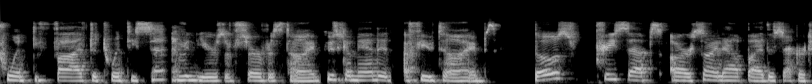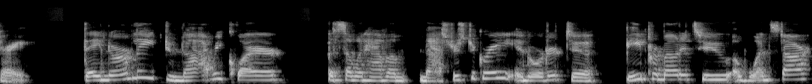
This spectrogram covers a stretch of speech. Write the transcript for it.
25 to 27 years of service time, who's commanded a few times, those precepts are signed out by the secretary. They normally do not require someone have a master's degree in order to be promoted to a one star.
